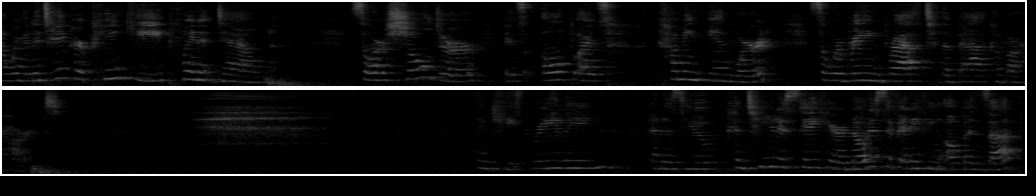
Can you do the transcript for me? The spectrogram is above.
And we're gonna take our pinky, point it down. So our shoulder, it's, open, it's coming inward. So we're bringing breath to the back of our heart. And keep breathing. And as you continue to stay here, notice if anything opens up.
